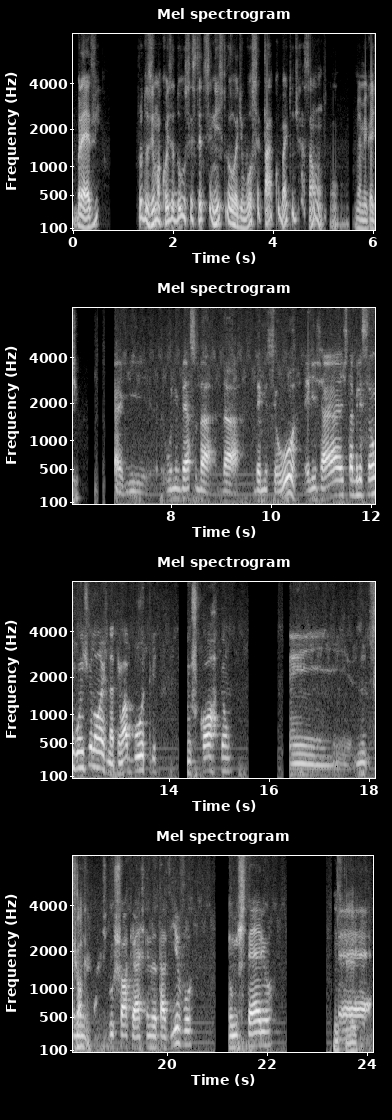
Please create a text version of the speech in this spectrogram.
breve produzir uma coisa do Sexteto Sinistro, Edinho. Você tá coberto de razão, meu amigo Edinho. É, e o universo da, da, da MCU, ele já estabeleceu alguns vilões, né? Tem o Abutre, tem o Scorpion, tem... Shocker. O Shocker acho que ainda tá vivo. Tem o Mistério. Mistério. É,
